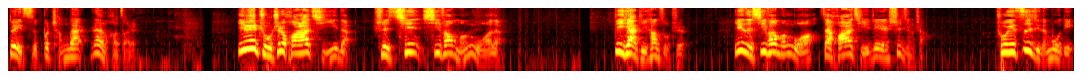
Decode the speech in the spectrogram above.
对此不承担任何责任。因为主持华沙起义的是亲西方盟国的地下抵抗组织，因此西方盟国在华沙起义这件事情上，出于自己的目的，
